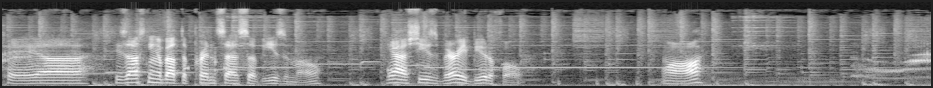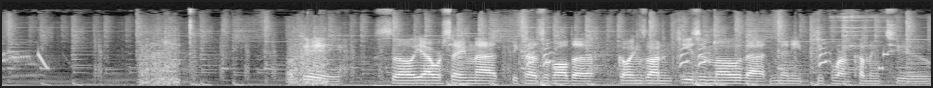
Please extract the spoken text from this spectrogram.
Okay, uh, he's asking about the Princess of Izumo. Yeah, she's very beautiful. Aw. Okay, so yeah, we're saying that because of all the goings on in Izumo that many people aren't coming to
